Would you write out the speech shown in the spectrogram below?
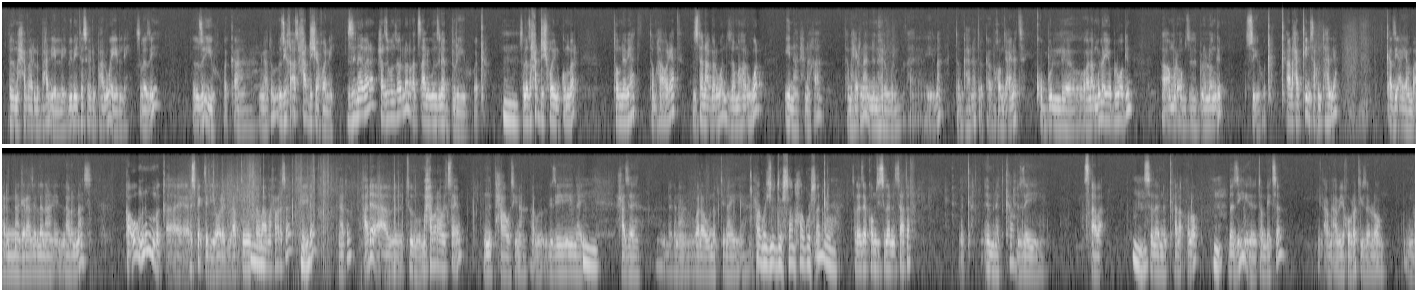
ብማሕበር ልበሃል የለይ ብቤተሰብ ልበሃልዎ የለይ ስለዚ እዚ እዩ በቃ ምክንያቱም እዚ ከዓስ ሓድሽ ኣይኮነይ ዝነበረ ሕዚ እውን ዘሎ ንቐፃሊ እውን ዝነብር እዩ በቃ ስለዚ ሓድሽ ኮይኑ እኩ እምበር እቶም ነቢያት እቶም ሃዋርያት ዝተናገርዎን ዘመሀርዎን ኢና ንሕና ከዓ ተማሂርና ንምህር እውን ኢልና እቶም ካህናት በቃ ብከምዚ ዓይነት ቅቡል ዋላ ሙሉእ የብልዎ ግን ኣእምሮኦም ዝብለሎን ግን ንሱ እዩ በቃ ቃል ሓቂ ምሳኹም ተሃልያ በቃ እዚኣ እያ እምበኣር ንናገራ ዘለና እናበልናስ ካብኡ ምንም በቃ ሪስፔክትድ እዩ ኦልሬዲ ኣብቲ ከባቢ ማሕበረሰብ ከይደ ምክንያቱ ሓደ ኣብቲ ማሕበራዊ ክሳዮም ንተሓዋወስ ኢና ኣብ ግዜ ናይ ሓዘ እንደገና ዋላ እውን ኣብቲ ናይ ኣብ ግዜ ደስታን ሓጎስን ስለዚ ከምዚ ስለ ንሳተፍ እምነትካ ብዘይ ጻባእ ስለ ንቀላቀሎ በዚ እቶም ቤተሰብ ብጣዕሚ ዓብይ ክብረት እዩ ዘለዎም እና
